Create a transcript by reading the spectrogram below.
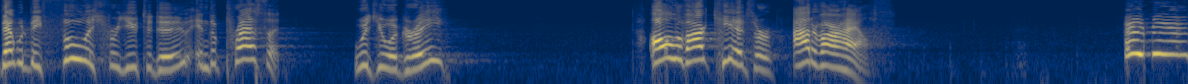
that would be foolish for you to do in the present. Would you agree? All of our kids are out of our house. Amen.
